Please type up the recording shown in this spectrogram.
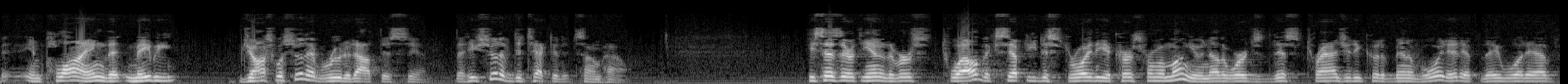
implying that maybe Joshua should have rooted out this sin. that he should have detected it somehow. He says there at the end of the verse 12, except ye destroy the accursed from among you. In other words, this tragedy could have been avoided if they would have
